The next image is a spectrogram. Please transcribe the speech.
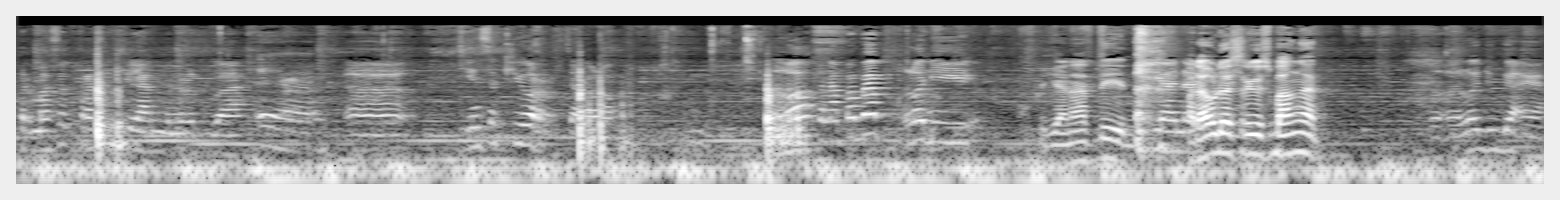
termasuk trust issue yang menurut gua Iya. Insecure cewek lo. Lo kenapa beb? Lo di Dikhianatin. Padahal udah serius banget. lo juga ya?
